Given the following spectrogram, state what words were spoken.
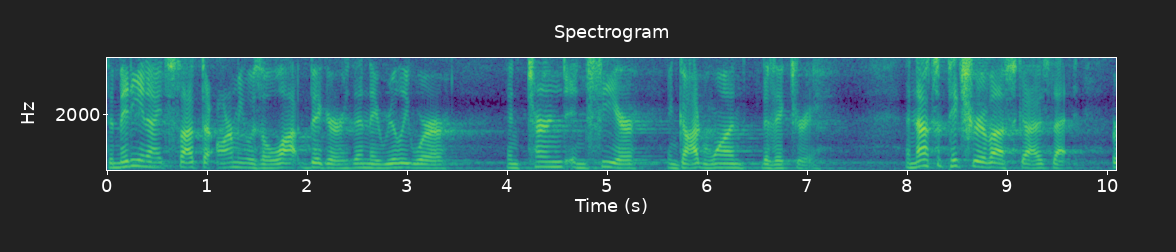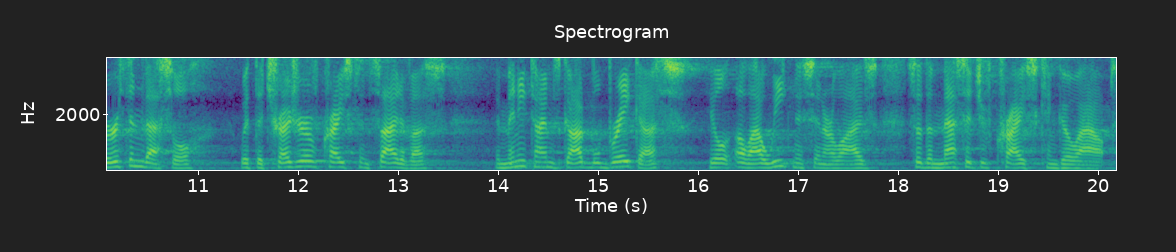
The Midianites thought the army was a lot bigger than they really were and turned in fear, and God won the victory. And that's a picture of us, guys, that earthen vessel with the treasure of Christ inside of us. And many times God will break us, He'll allow weakness in our lives so the message of Christ can go out.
